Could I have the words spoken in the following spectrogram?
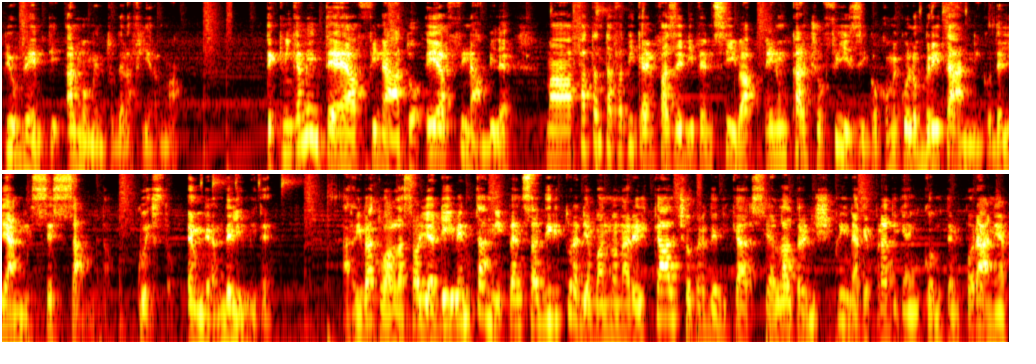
più 20 al momento della firma. Tecnicamente è affinato e affinabile, ma fa tanta fatica in fase difensiva e in un calcio fisico come quello britannico degli anni 60. Questo è un grande limite. Arrivato alla soglia dei 20 anni pensa addirittura di abbandonare il calcio per dedicarsi all'altra disciplina che pratica in contemporanea,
